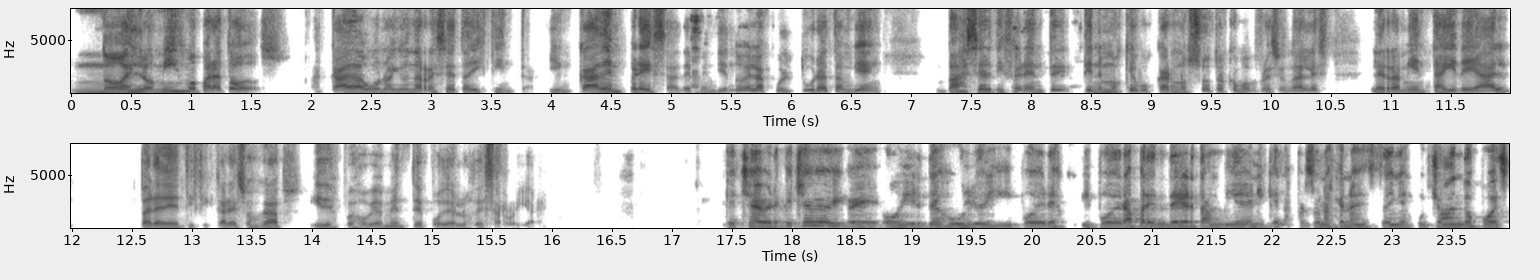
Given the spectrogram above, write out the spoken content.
No es lo mismo para todos a cada uno hay una receta distinta y en cada empresa, dependiendo de la cultura también, va a ser diferente. Tenemos que buscar nosotros como profesionales la herramienta ideal para identificar esos gaps y después obviamente poderlos desarrollar. Qué chévere, qué chévere eh, oírte, Julio, y, poder, y poder aprender también y que las personas que nos estén escuchando, pues,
